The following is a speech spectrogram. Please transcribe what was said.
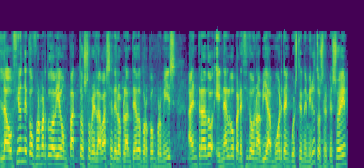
La opción de conformar todavía un pacto sobre la base de lo planteado por Compromís ha entrado en algo parecido a una vía muerta en cuestión de minutos. El PSOE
